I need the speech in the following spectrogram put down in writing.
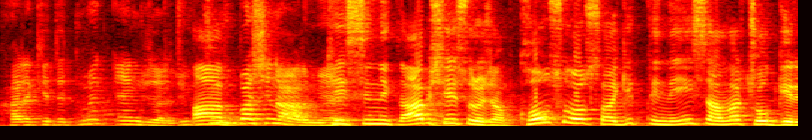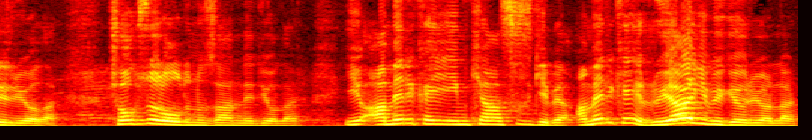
hareket etmek en güzel. Çünkü, Abi, çünkü başın ağrımıyor. Kesinlikle. Abi şey soracağım. Konsolosluğa gittiğinde insanlar çok geriliyorlar. Çok zor olduğunu zannediyorlar. Amerika'yı imkansız gibi, Amerika'yı rüya gibi görüyorlar.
